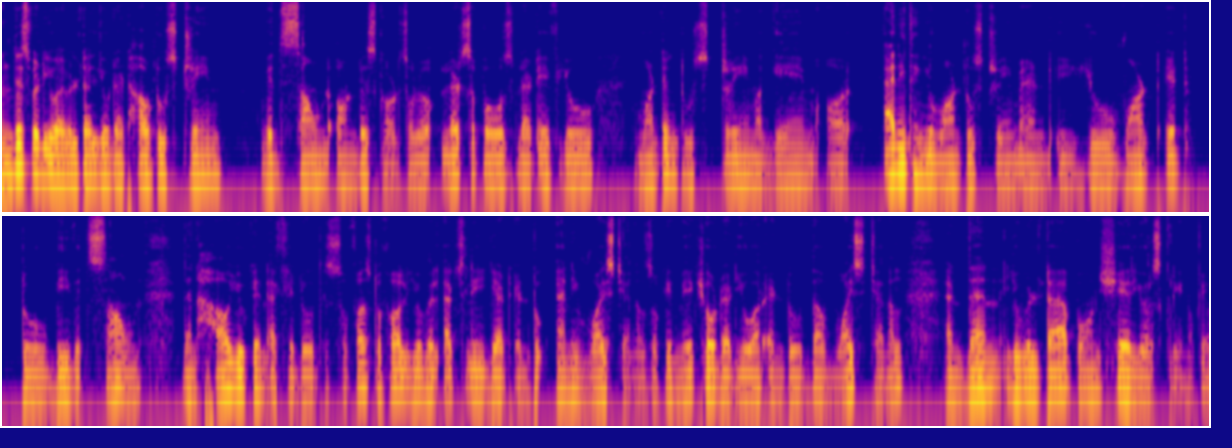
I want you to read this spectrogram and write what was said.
in this video i will tell you that how to stream with sound on discord. So let's suppose that if you wanting to stream a game or anything you want to stream and you want it to be with sound then how you can actually do this? So first of all you will actually get into any voice channels okay? Make sure that you are into the voice channel and then you will tap on share your screen okay?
